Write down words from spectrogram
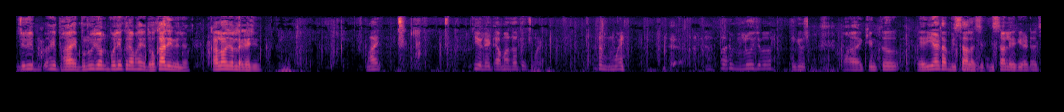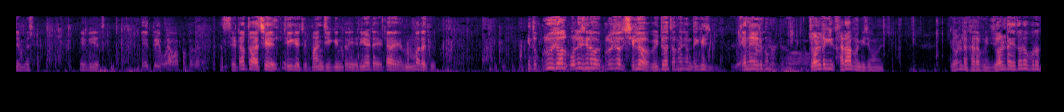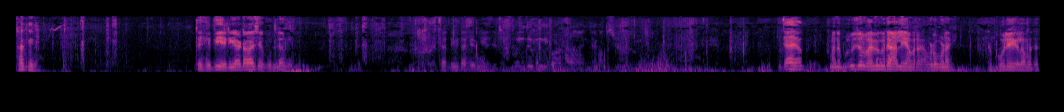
যদি এই ভাই ব্লু জল বলে করে আমাকে ধোকা দিয়ে দিলে কালো জল দেখাচ্ছে ভাই কি হলো এটা আমার সাথে ব্লু জল এখানে- ভাই কিন্তু এরিয়াটা বিশাল আছে, বিশাল এরিয়াটা আছে বেশ হেভি আছে। সেটা তো আছে, ঠিক আছে, মানছি, কিন্তু এরিয়াটা এটা এক নম্বর আছে। কিন্তু ব্লু জল বলেছিল ব্লু জল ছিল ভিডিও তো অনেকজন দেখেছি। কেন এরকম? জলটা কি খারাপ হয়ে গেছে মনে হচ্ছে জলটা খারাপ হয়েছে জলটা এতটা পুরো থাকে। তো হেভি এরিয়াটা আছে বললে চারদিকটা হেভি আছে। যাই হোক মানে ব্লু জল ভাবে করে আলি আমরা বড় বড়াই একটু ভুল হয়ে গেল আমাদের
